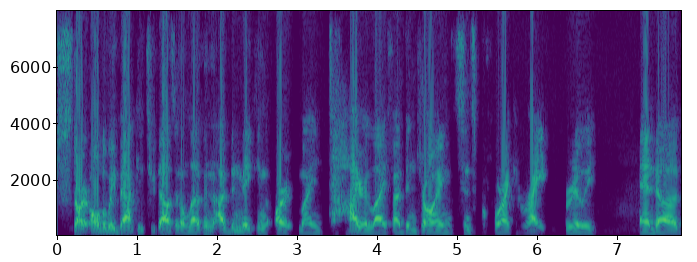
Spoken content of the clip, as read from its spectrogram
start all the way back in 2011. I've been making art my entire life. I've been drawing since before I could write, really. And uh,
